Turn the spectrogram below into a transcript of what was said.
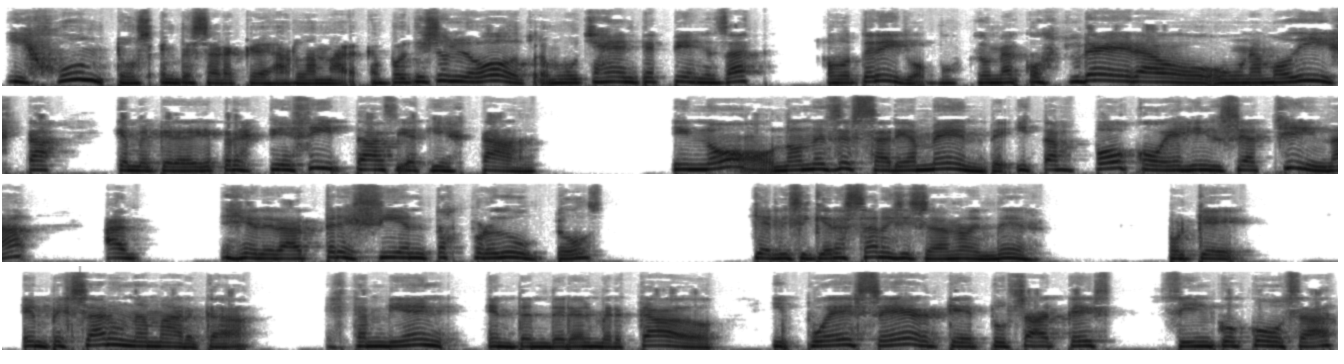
y juntos empezar a crear la marca. Porque eso es lo otro. Mucha gente piensa, como te digo, busque una costurera o, una modista que me cree tres piecitas y aquí están. Y no, no necesariamente. Y tampoco es irse a China a generar 300 productos que ni siquiera saben si se van a vender. Porque empezar una marca es también entender el mercado. Y puede ser que tú saques cinco cosas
